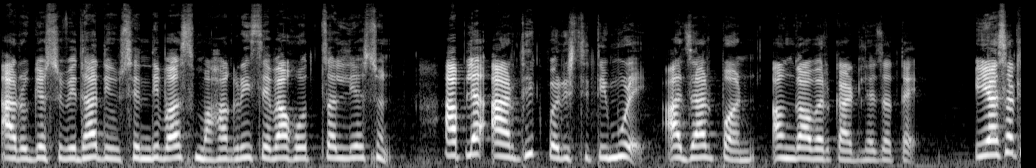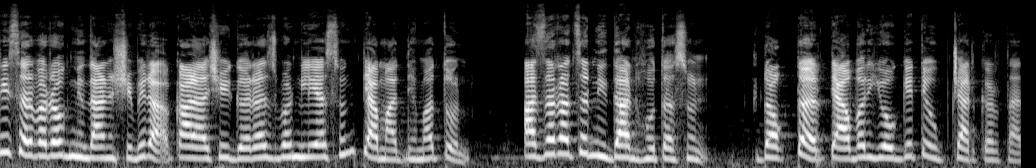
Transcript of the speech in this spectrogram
आरोग्य सुविधा दिवसेंदिवस महागडी सेवा होत चालली असून आपल्या आर्थिक परिस्थितीमुळे आजारपण अंगावर काढलं जात आहे. यासाठी सर्वरोग निदान शिबिरं काळाची गरज बनली असून त्या माध्यमातून आजाराचं निदान होत असून डॉक्टर त्यावर योग्य ते उपचार करतात.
